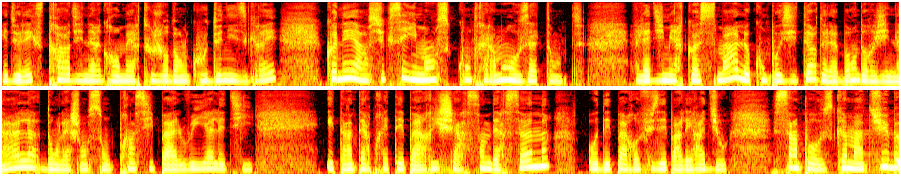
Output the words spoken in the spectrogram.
et de l'extraordinaire grand-mère toujours dans le coup Denise Gray, connaît un succès immense contrairement aux attentes. Vladimir Kosma, le compositeur de la bande originale, dont la chanson principale Reality est interprétée par Richard Sanderson, au départ refusé par les radios, s'impose comme un tube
